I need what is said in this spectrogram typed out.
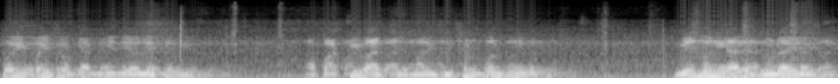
તો એ પૈસો ક્યાંક બીજે હલે કર્યો આ પાકી વાત છે, મારી શિક્ષણ પંથની નથી. વેદોની હારે જોડાયેલી વાત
